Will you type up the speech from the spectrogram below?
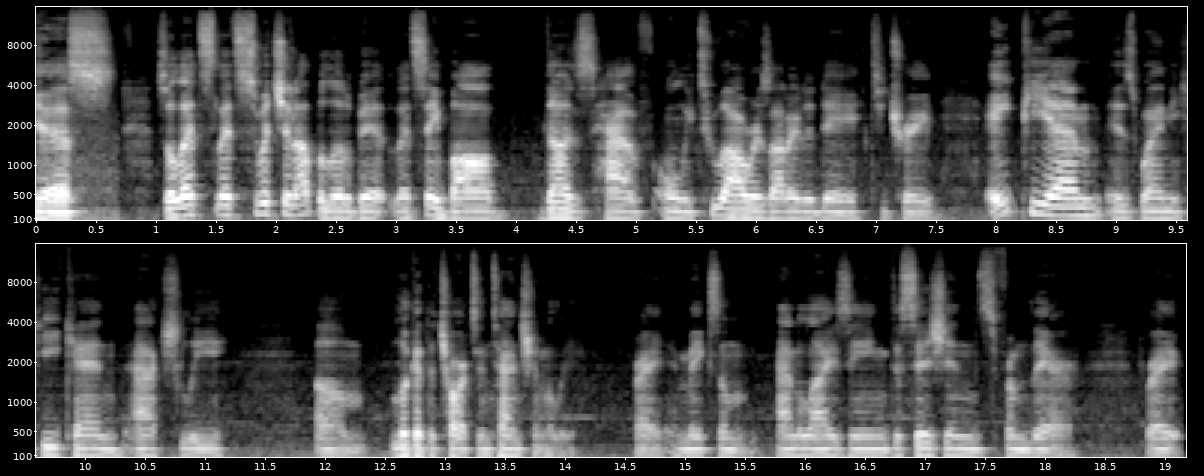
Yes. So let's let's switch it up a little bit. Let's say bob does have only two hours out of the day to trade 8 p.m is when he can actually um, look at the charts intentionally right? And make some analyzing decisions from there, right?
